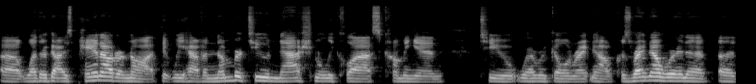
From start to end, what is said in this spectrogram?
uh, whether guys pan out or not, that we have a number two nationally class coming in to where we're going right now. Because right now we're in a, a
